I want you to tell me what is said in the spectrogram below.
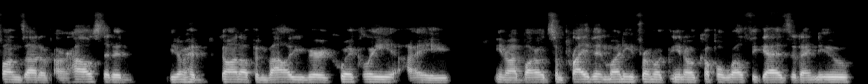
funds out of our house that had, you know, had gone up in value very quickly. I, you know, I borrowed some private money from a, you know, a couple wealthy guys that I knew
